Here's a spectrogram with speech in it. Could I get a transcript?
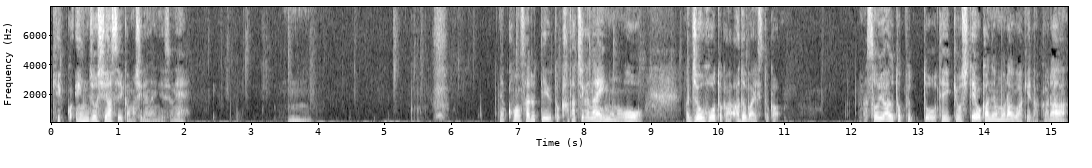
結構炎上しやすいかもしれないんですよね。うん。コンサルっていうと形がないものを、情報とかアドバイスとか、そういうアウトプットを提供してお金をもらうわけだから、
